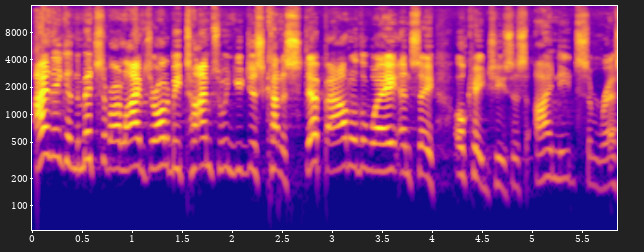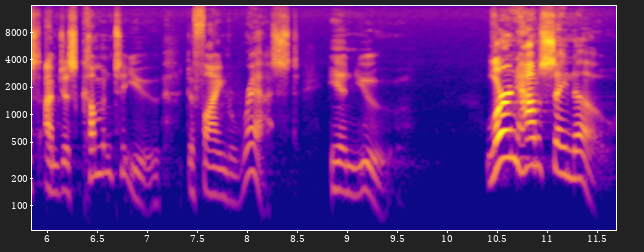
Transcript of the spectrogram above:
I think in the midst of our lives, there ought to be times when you just kind of step out of the way and say, Okay, Jesus, I need some rest. I'm just coming to you to find rest in you. Learn how to say no.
